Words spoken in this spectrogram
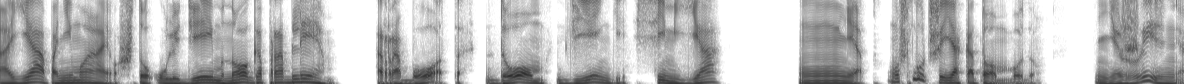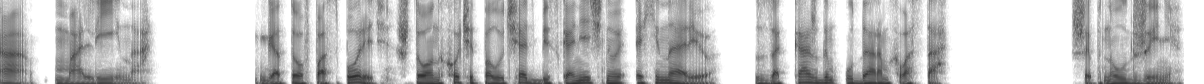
А я понимаю, что у людей много проблем. Работа, дом, деньги, семья. Нет, уж лучше я котом буду. Не жизнь, а малина. Готов поспорить, что он хочет получать бесконечную эхинарию за каждым ударом хвоста. Шепнул Джинни.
